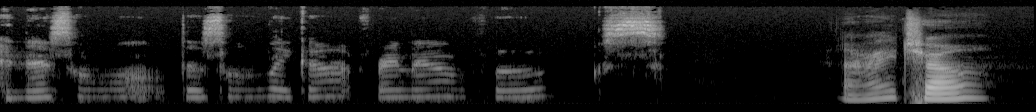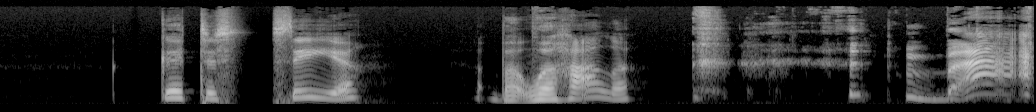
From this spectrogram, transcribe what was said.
And that's all that's all I got for now, folks. All right, y'all. Good to see you. But we'll holla. Bye.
